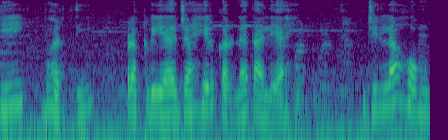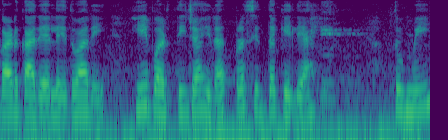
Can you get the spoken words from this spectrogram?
ही भरती प्रक्रिया जाहीर करण्यात आली आहे. जिल्हा होमगार्ड कार्यालयाद्वारे ही भरती जाहिरात प्रसिद्ध केली आहे. तुम्ही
